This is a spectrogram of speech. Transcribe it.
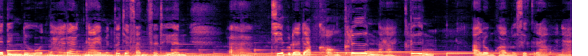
จะดึงดูดนะคะร่างกายมันก็จะสั่นสะเทือนอชิประดับของคลื่นนะคะคลื่น อารมณ์ความรู้สึกเรานะ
